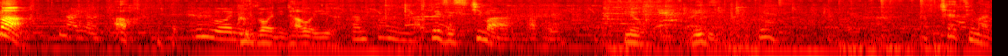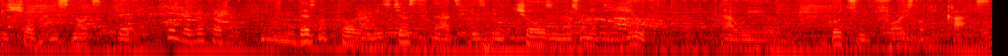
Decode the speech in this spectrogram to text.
Chima! No, no. Oh, Good morning. good morning. How are you? I'm fine. Please, it's Chima at home. No. Really? Yes. I've checked him at the shop and he's not there. Hope there's no problem. Mm, There's no problem. It's just that he's been chosen as one of the youth that will go to Forest of the Cats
